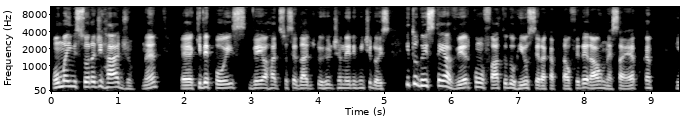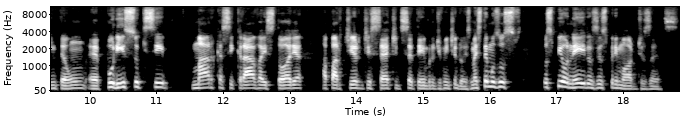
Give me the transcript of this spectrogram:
uma emissora de rádio, né? É, que depois veio a Rádio Sociedade do Rio de Janeiro em 22. E tudo isso tem a ver com o fato do Rio ser a capital federal nessa época. Então, é por isso que se marca, se crava a história a partir de 7 de setembro de 22. Mas temos os os pioneiros e os primórdios antes.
